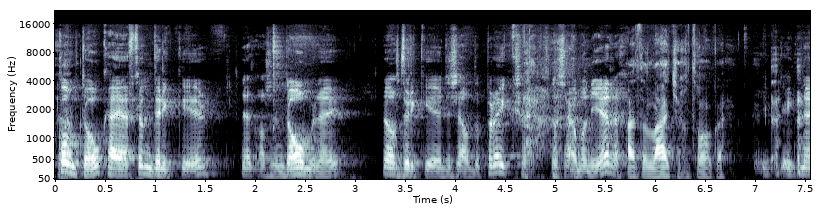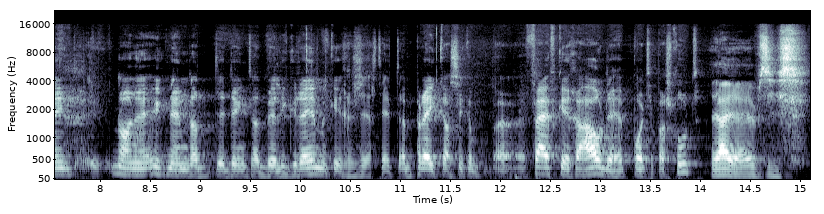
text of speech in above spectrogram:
komt ook, hij heeft hem drie keer, net als een dominee, wel eens drie keer dezelfde preek. Dat is helemaal niet erg. Uit een laadje getrokken. Ik, ik, neem, nou nee, ik neem dat, ik denk dat Billy Graham een keer gezegd heeft. Een preek, als ik hem eh, vijf keer gehouden heb, wordt hij pas goed. Ja, ja, precies.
